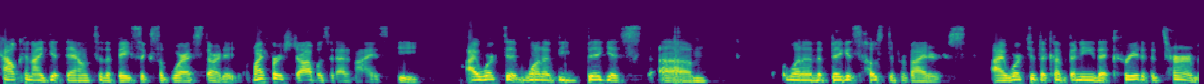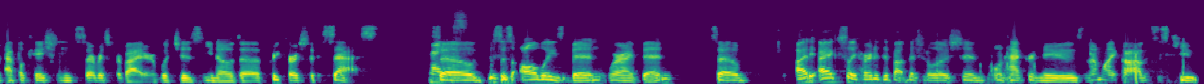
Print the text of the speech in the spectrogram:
how can I get down to the basics of where I started. My first job was at an ISP. I worked at one of the biggest um, one of the biggest hosted providers. I worked at the company that created the term application service provider, which is, you know, the precursor to SaaS. Nice. So this has always been where I've been. So I, I, actually heard it about DigitalOcean on Hacker News, and I'm like, oh, this is cute.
